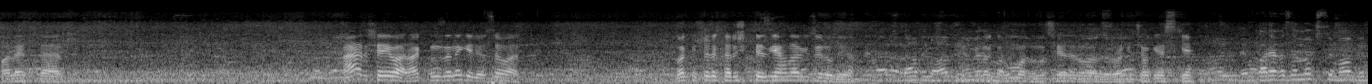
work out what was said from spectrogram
paletler. Her şey var. Aklınıza ne geliyorsa var. Bakın şöyle karışık tezgahlar güzel oluyor. Bakın ummadığınız şeyler olabilir. Bakın çok eski. Ben para kazanmak istiyorum abi ben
